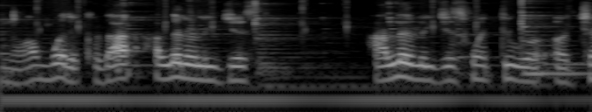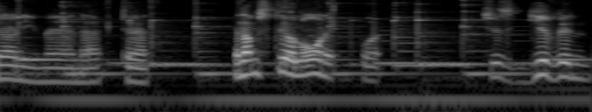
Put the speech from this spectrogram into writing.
You know, I'm with it because I, I literally just I literally just went through a, a journey, man, that that and I'm still on it, but just given,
